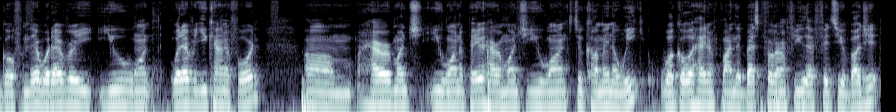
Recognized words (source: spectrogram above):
go from there. Whatever you want, whatever you can afford, um, however much you want to pay, however much you want to come in a week, we'll go ahead and find the best program for you that fits your budget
